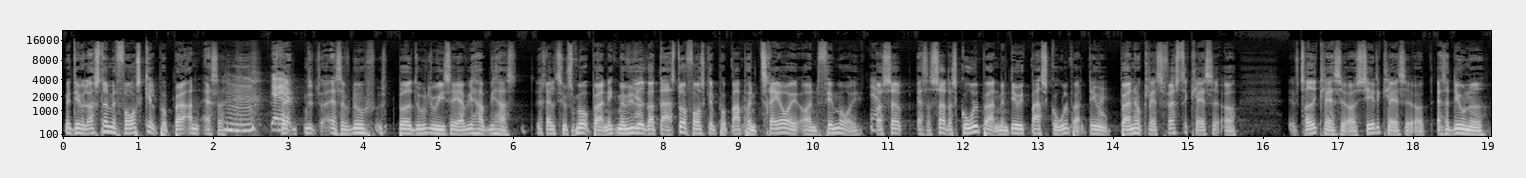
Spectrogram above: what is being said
Men det er vel også noget med forskel på børn, altså. Mm. Ja, ja. Altså nu, både du, Louise og jeg, vi har, vi har relativt små børn, ikke? Men vi ja. ved godt, der er stor forskel på bare på en treårig og en femårig. Ja. Og så, altså, så er der skolebørn, men det er jo ikke bare skolebørn. Det er jo Nej. børnehaveklasse, første klasse og tredje klasse og sjette klasse. Og, altså det er jo noget...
